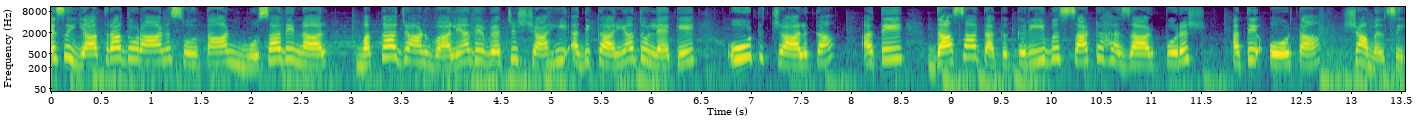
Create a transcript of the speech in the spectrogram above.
ਇਸ ਯਾਤਰਾ ਦੌਰਾਨ ਸੁਲਤਾਨ ਮੂਸਾ ਦੇ ਨਾਲ ਮੱਕਾ ਜਾਣ ਵਾਲਿਆਂ ਦੇ ਵਿੱਚ ਸ਼ਾਹੀ ਅਧਿਕਾਰੀਆਂ ਤੋਂ ਲੈ ਕੇ ਊਟ ਚਾਲਕਾਂ ਅਤੇ ਦਾਸਾਂ ਤੱਕ ਕਰੀਬ 60000 ਪੁਰਸ਼ ਅਤੇ ਔਰਤਾਂ ਸ਼ਾਮਲ ਸੀ।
